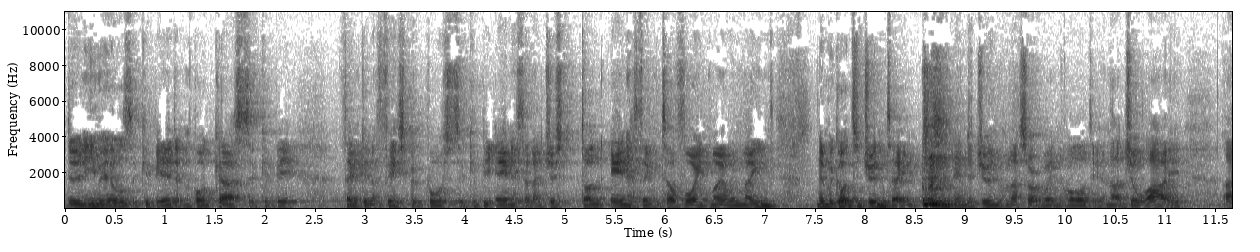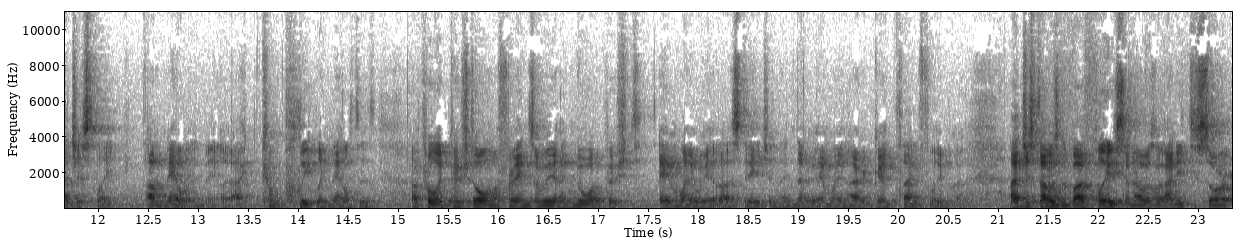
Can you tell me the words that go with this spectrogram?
doing emails, it could be editing podcasts, it could be thinking of Facebook posts, it could be anything. I'd just done anything to avoid my own mind. And then we got to June time, end of June, when I sort of went on holiday, and that July, I just like, I melted, mate. Like, I completely melted. I probably pushed all my friends away. I know I pushed Emily away at that stage, and then now Emily and I are good, thankfully. But I just I was in a bad place, and I was like, I need to sort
